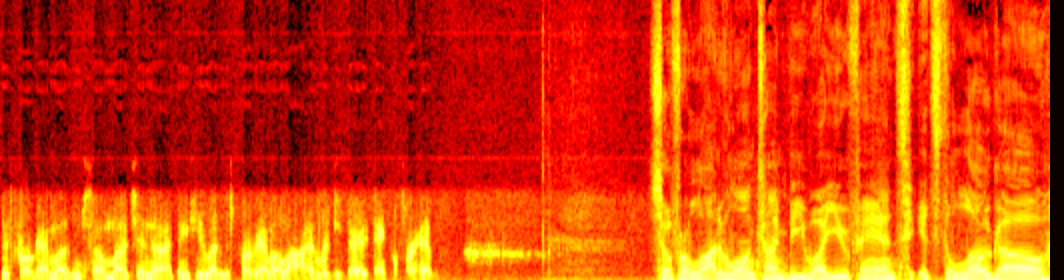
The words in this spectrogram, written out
this program loves him so much, and uh, I think he loves this program a lot, and we're just very thankful for him. So for a lot of longtime BYU fans, it's the logo,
